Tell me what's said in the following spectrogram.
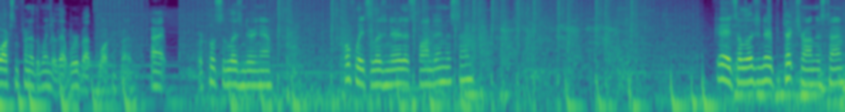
walks in front of the window that we're about to walk in front of. Alright, we're close to the legendary now. Hopefully it's a legendary that spawned in this time. Okay, it's a legendary Protectron this time.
